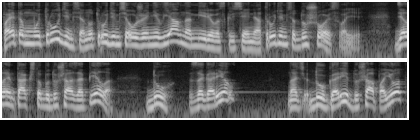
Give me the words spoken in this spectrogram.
Поэтому мы трудимся, но трудимся уже не в явном мире воскресения, а трудимся душой своей. Делаем так, чтобы душа запела, дух загорел, значит, дух горит, душа поет,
